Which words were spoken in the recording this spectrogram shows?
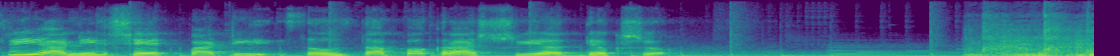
श्री अनिल शेठ पाटील संस्थापक राष्ट्रीय अध्यक्ष. आज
